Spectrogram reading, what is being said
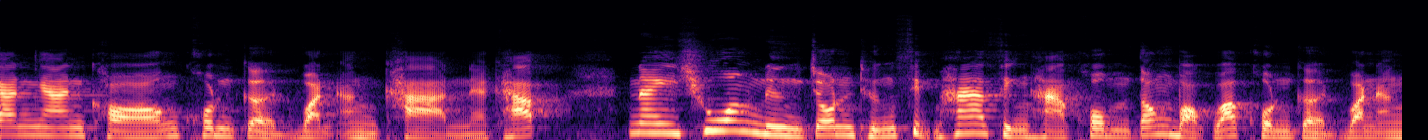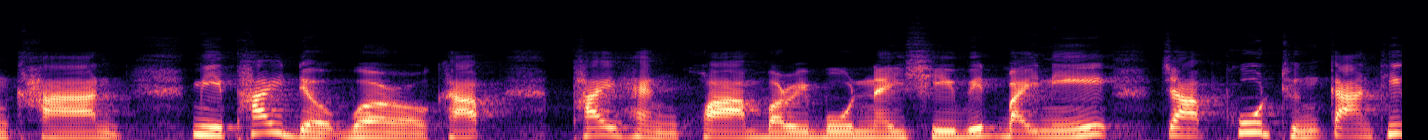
การงานของคนเกิดวันอังคารนะครับในช่วง 1 จนถึง 15 สิงหาคมต้องบอกว่าคนเกิดวันอังคาร มีไพ่ The World ครับ ไพ่แห่งความบริบูรณ์ในชีวิตใบนี้ จะพูดถึงการที่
